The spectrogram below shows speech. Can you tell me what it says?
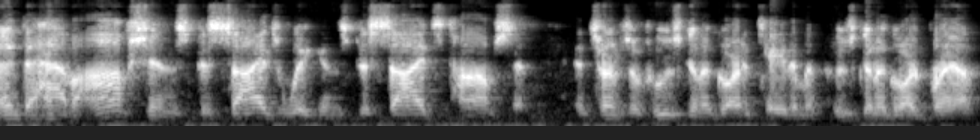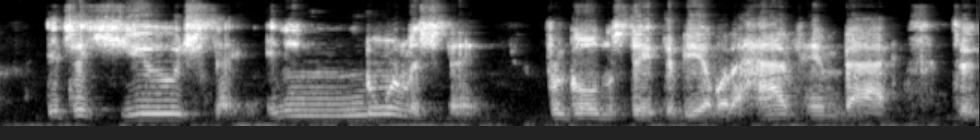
and to have options besides Wiggins, besides Thompson, in terms of who's going to guard Tatum and who's going to guard Brown, it's a huge thing, an enormous thing for Golden State to be able to have him back to,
